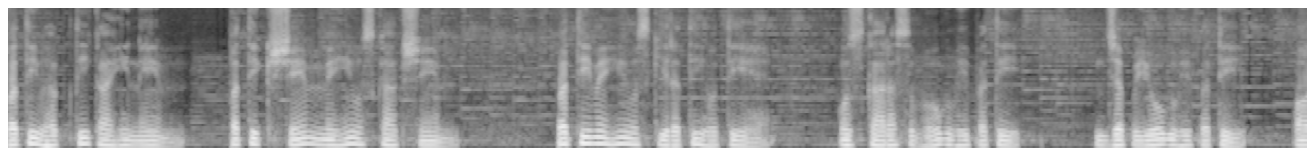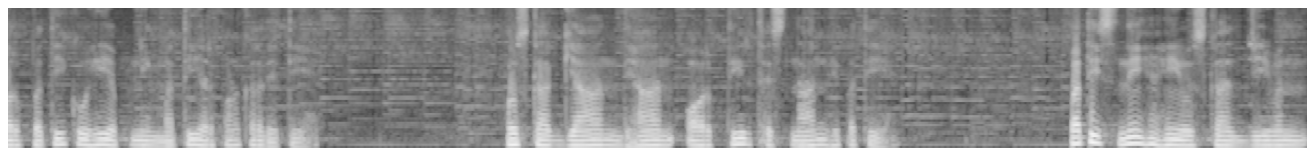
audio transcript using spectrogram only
पति भक्ति का ही नेम पति क्षेम में ही उसका क्षेम, पति में ही उसकी रति होती है। उसका रस भोग भी पति, जप योग भी पति और पति को ही अपनी मति अर्पण कर देती है। उसका ज्ञान, ध्यान और तीर्थ स्नान भी पति है। पति स्नेह ही उसका जीवन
